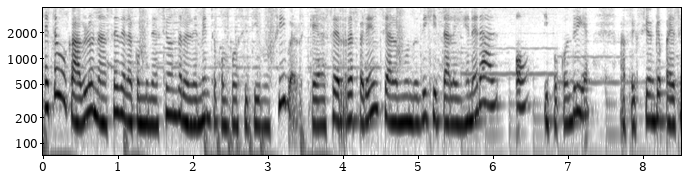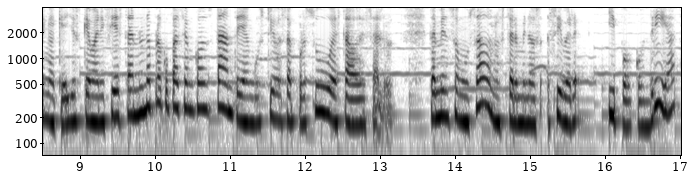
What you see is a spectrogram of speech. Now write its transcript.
Este vocablo nace de la combinación del elemento compositivo ciber, que hace referencia al mundo digital en general, o hipocondría, afección que padecen aquellos que manifiestan una preocupación constante y angustiosa por su estado de salud. También son usados los términos ciber hipocondría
